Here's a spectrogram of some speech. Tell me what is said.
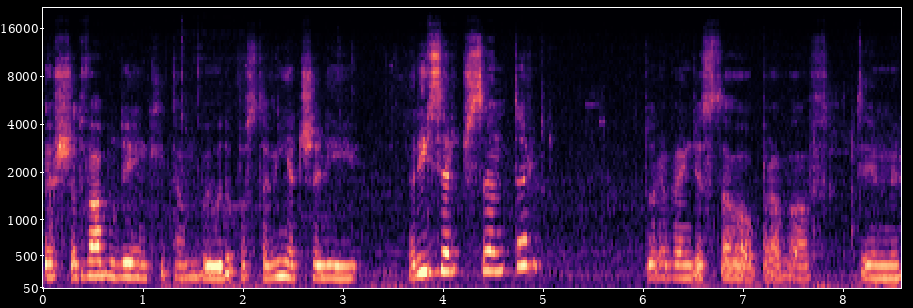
Jeszcze dwa budynki tam były do postawienia, czyli Research Center, które będzie stała oprawa w tym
